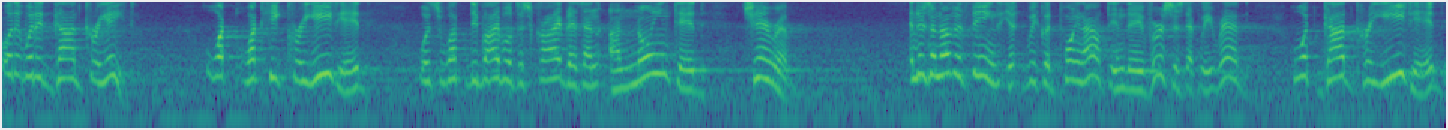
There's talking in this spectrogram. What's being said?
What did, what did God create? What, what He created was what the Bible described as an anointed cherub. And there's another thing that we could point out in the verses that we read. What God created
